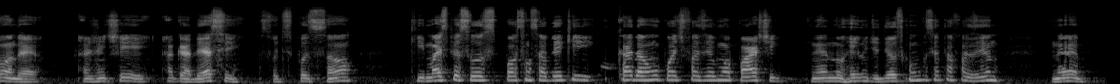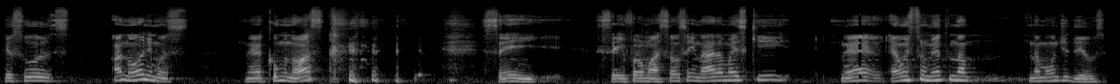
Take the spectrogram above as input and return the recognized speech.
Bom, André, a gente agradece a sua disposição, que mais pessoas possam saber que cada um pode fazer uma parte né, no reino de Deus, como você está fazendo, né? Pessoas anônimas, né, como nós, sem, sem informação, sem nada, mas que né, é um instrumento na, na mão de Deus.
